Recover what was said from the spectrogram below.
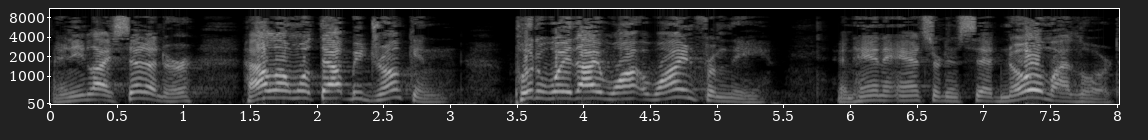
And Eli said unto her, How long wilt thou be drunken? Put away thy wine from thee. And Hannah answered and said, No, my Lord,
